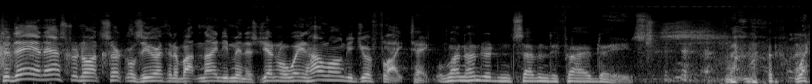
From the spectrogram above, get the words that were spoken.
Today, an astronaut circles the Earth in about 90 minutes. General Wade, how long did your flight take? 175 days. What,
